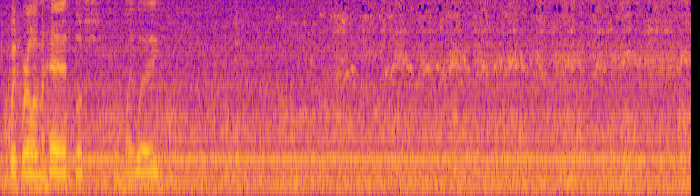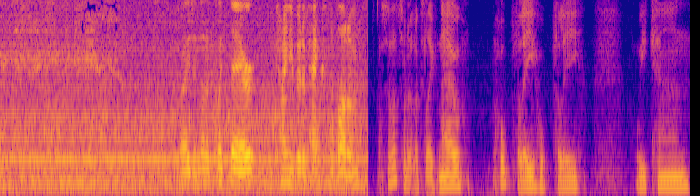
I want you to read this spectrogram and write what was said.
Could quit while I'm ahead, but it's not my way. Right, I'm gonna quit there. It's a tiny bit of hex at the bottom. So that's what it looks like now. Hopefully, hopefully we can,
